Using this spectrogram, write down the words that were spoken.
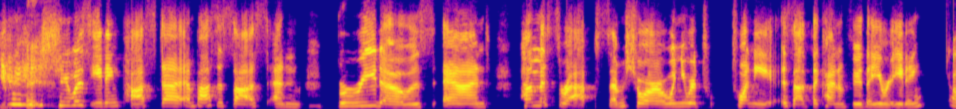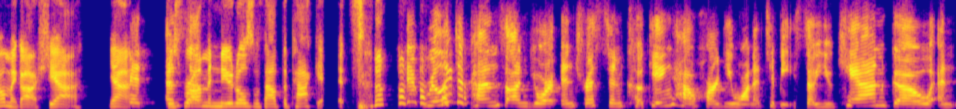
she, she, was eating pasta and pasta sauce and burritos and hummus wraps. I'm sure when you were 20, is that the kind of food that you were eating? Oh my gosh, yeah. Yeah. It, Just ramen noodles without the packets. it really depends on your interest in cooking, how hard you want it to be. So you can go and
